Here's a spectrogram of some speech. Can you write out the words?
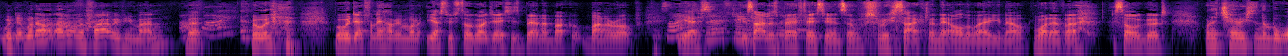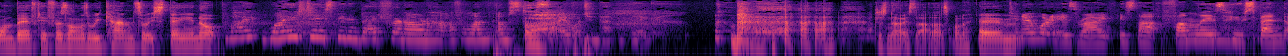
we're, we're not, I don't want to fight with you, man. But, but, we're, but we're definitely having one. Yes, we've still got Jace's banner, back up, banner up. It's yes, birthday it's Isla's birthday soon, so we're recycling it all the way, you know. Whatever. It's all good. want to cherish the number one birthday for as long as we can so it's staying up. Why, why has Jace been in bed for an hour and a half and I'm, I'm still oh. sat watching Peppa Pig? Just noticed that, that's funny. Um, Do you know what it is, right? Is that families who spend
